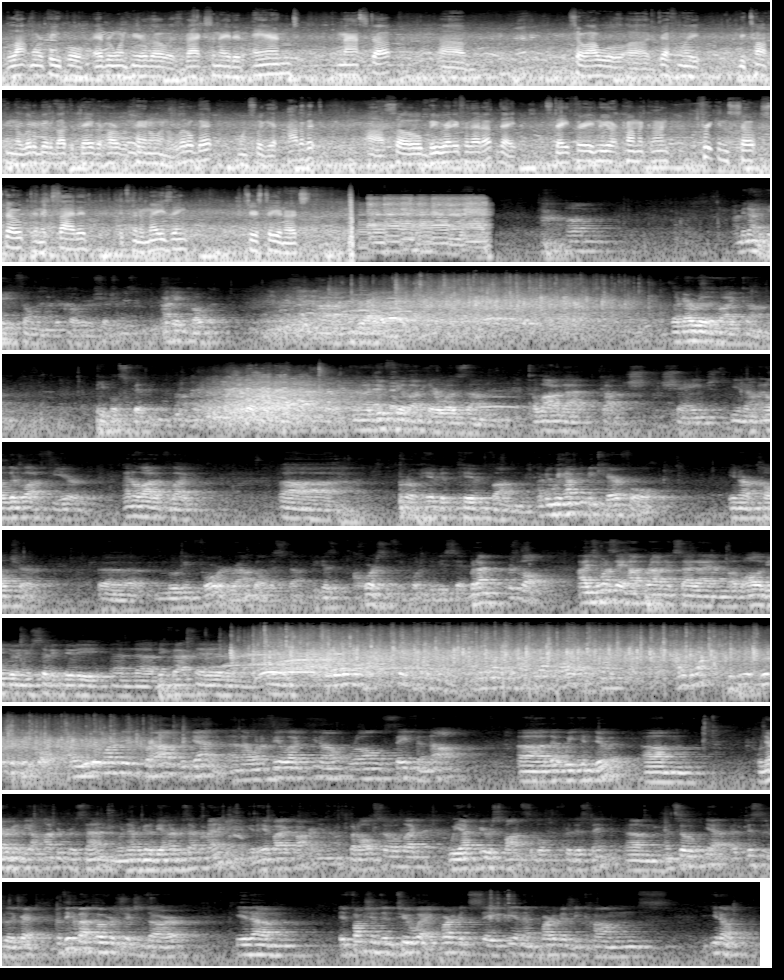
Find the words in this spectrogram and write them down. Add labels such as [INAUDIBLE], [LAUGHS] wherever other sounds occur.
A lot more people. Everyone here though is vaccinated and masked up. Um, so I will uh, definitely be talking a little bit about the David Harbour panel in a little bit once we get out of it. Uh, so be ready for that update. It's day three of New York Comic Con. Freaking so- stoked and excited. It's been amazing. Cheers to you, nerds. Um, I mean, I hate filming under COVID restrictions. I hate COVID. Uh, like, I really like um, people spitting. and I do feel like there was um, a lot of that got ch- changed. You know, I know there's a lot of fear and a lot of like uh, prohibitive. Um, I mean, we have to be careful in our culture uh, moving forward around all this stuff because, of course, it's important to be safe. But I'm first of all. I just want to say how proud and excited I am of all of you doing your civic duty and uh, being vaccinated. And, [LAUGHS] I want to be a group of people. I really want to be in proud again, and I want to feel like you know we're all safe enough uh, that we can do it. Um, we're never going to be 100%, and we're never going to be 100% from anything. Get hit by a car, you know. But also, like, we have to be responsible for this thing. Um, and so, yeah, this is really great. The thing about COVID restrictions are, it um, it functions in two ways. Part of it's safety, and then part of it becomes, you know,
